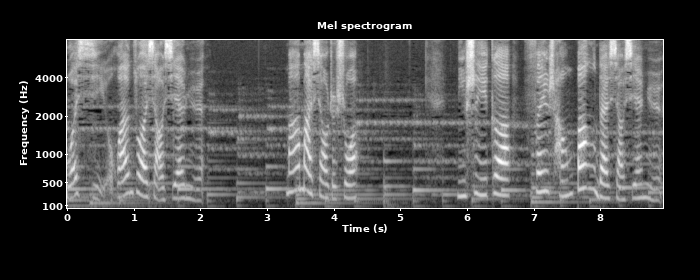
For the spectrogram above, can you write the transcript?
我喜欢做小仙女。妈妈笑着说：“你是一个非常棒的小仙女，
